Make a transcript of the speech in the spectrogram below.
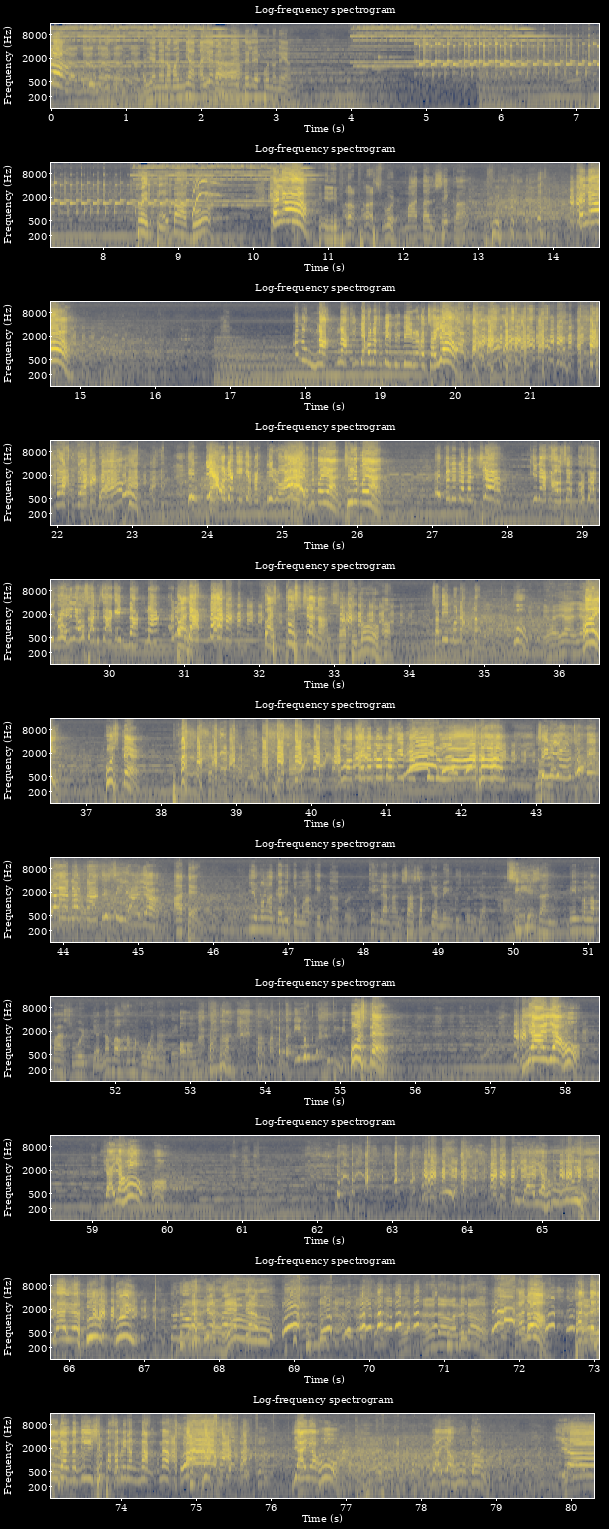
telepono! Yan, yan, yan, yan, yan. Ayan na naman yan. Ayan na naman yung telepono na yan. 20. Ay, bago. Hello! Hindi pa password. Matalsik, ha? Hello! Anong knock-knock? Hindi ako nakipagbibiroan sa'yo! knock-knock daw? Hindi ako nakikipagbiroan! Ano ba yan? Sino ba yan? Ito na naman siya! Kinakausap ko, sabi ko, hello, sabi sa akin, knock-knock. Anong Bas- knock-knock? Bastos yan, ha? Sabi mo. Sabihin mo, knock-knock. Who? Yan, yan, yan. Hoy! Who's there? Huwag ka naman makipagbiruan! Seryoso, kinahanap natin si Yaya. Ate, yung mga ganito mga kidnapper, kailangan sasakyan mo yung gusto nila. Sige. Minsan, may mga password yan na makamakuha natin. Oo nga, tama. Tama, matalino ka. Who's there? Yaya ho! Yaya ho! Oh, Yaya ho! Uy! Yaya ho! Huy! Tulungan niyo Yahoo! ano daw, ano daw? Ano? Sandali lang, nag-iisip pa kami ng knock-knock. Yaya ho! Yaya ho daw. Yahoo!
